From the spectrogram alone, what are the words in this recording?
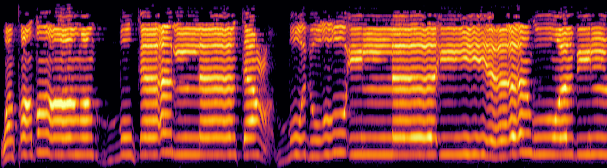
وَقَضَى رَبُّكَ أَلَّا تَعْبُدُوا إِلَّا إِيَّاهُ وَبِالْوَالِدَيْنِ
